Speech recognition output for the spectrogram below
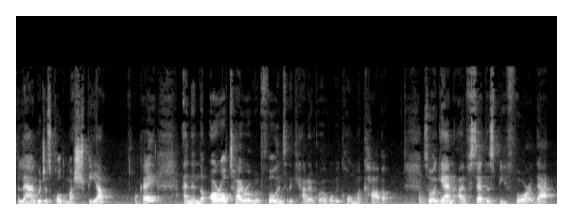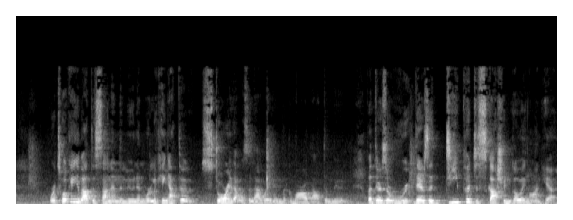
the language is called mashpia okay? And then the oral Torah would fall into the category of what we call makabel. So again, I've said this before that we're talking about the sun and the moon, and we're looking at the story that was elaborated in the Gemara about the moon. But there's a re- there's a deeper discussion going on here,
